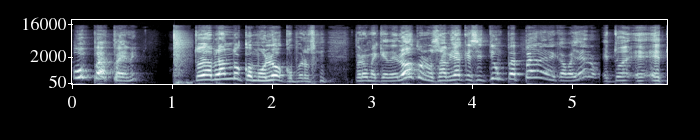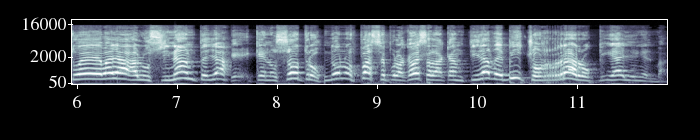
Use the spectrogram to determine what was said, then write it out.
un pez pene. Estoy hablando como loco, pero, pero me quedé loco. No sabía que existía un pepene, caballero. Esto, esto es, vaya, alucinante ya. Que, que, nosotros no nos pase por la cabeza la cantidad de bichos raros que hay en el mar.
